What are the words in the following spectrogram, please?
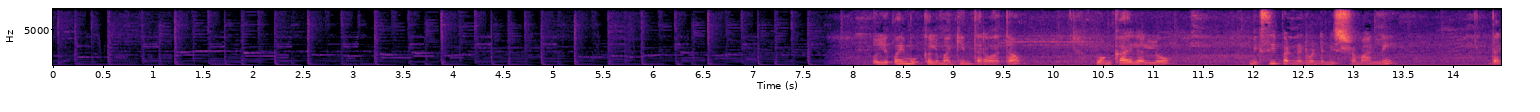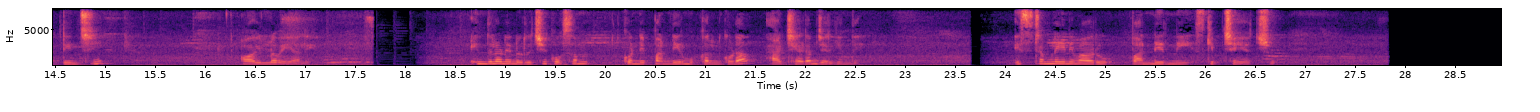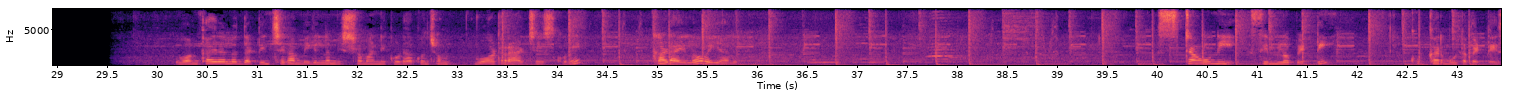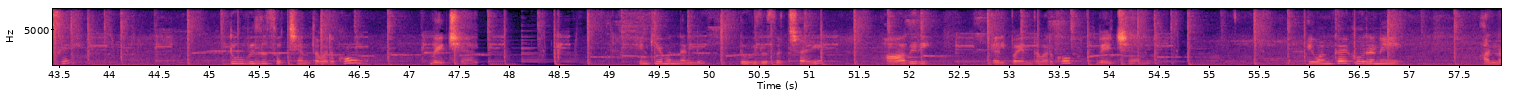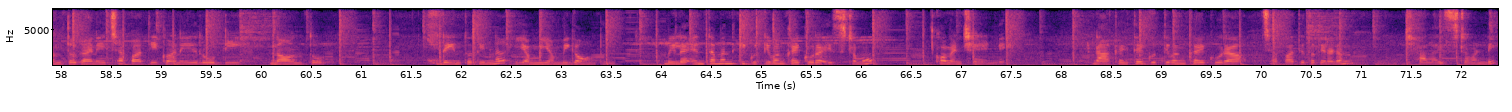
ఉల్లిపాయ ముక్కలు మగ్గిన తర్వాత వంకాయలలో మిక్సీ పడినటువంటి మిశ్రమాన్ని దట్టించి ఆయిల్లో వేయాలి. ఇందులో నేను రుచి కోసం కొన్ని పన్నీర్ ముక్కలను కూడా యాడ్ చేయడం జరిగింది. ఇష్టం లేని వారు పన్నీర్ని స్కిప్ చేయొచ్చు. వంకాయలలో దట్టించగా మిగిలిన మిశ్రమాన్ని కూడా కొంచెం వాటర్ యాడ్ చేసుకొని కడాయిలో వేయాలి. స్టవ్ని సిమ్లో పెట్టి కుక్కర్ మూత పెట్టేసి టూ విజిల్స్ వచ్చేంత వరకు వెయిట్ చేయాలి. ఇంకేముందండి? టూ విజిల్స్ వచ్చాయి. ఆవిరి వెళ్ళిపోయేంత వరకు వెయిట్ చేయాలి. ఈ వంకాయ కూరని అన్నంతో కానీ చపాతీ కానీ రోటీ నాన్తో దేంతో తిన్నా యమ్మి యమ్మిగా ఉంటుంది. మీలో ఎంతమందికి గుత్తి వంకాయ కూర ఇష్టమో కామెంట్ చేయండి. నాకైతే గుత్తి వంకాయ కూర చపాతీతో తినడం చాలా ఇష్టం అండి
